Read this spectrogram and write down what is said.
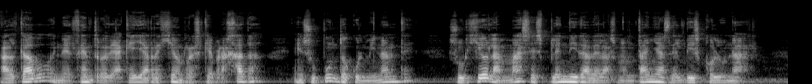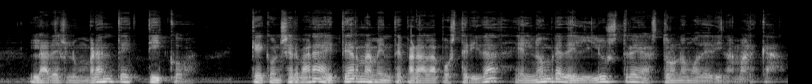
Al cabo, en el centro de aquella región resquebrajada, en su punto culminante, surgió la más espléndida de las montañas del disco lunar, la deslumbrante Tico, que conservará eternamente para la posteridad el nombre del ilustre astrónomo de Dinamarca.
